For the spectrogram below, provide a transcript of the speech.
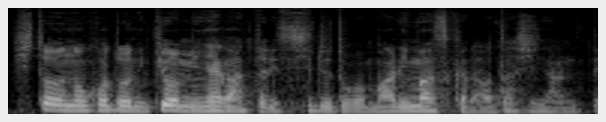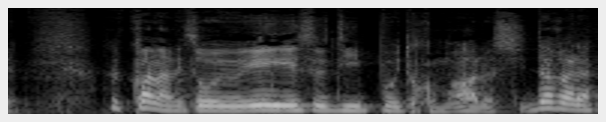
人のことに興味なかったりするとこもありますから、私なんて。かなりそういう ASD っぽいとこもあるし。だから、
